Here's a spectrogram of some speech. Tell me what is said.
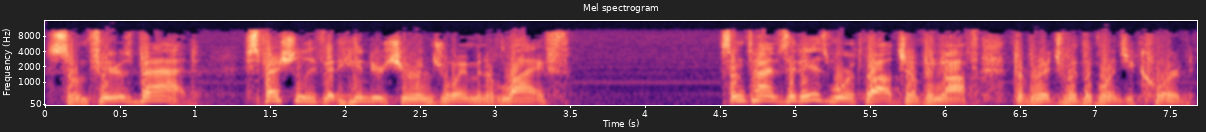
some fear is bad, especially if it hinders your enjoyment of life. Sometimes it is worthwhile jumping off the bridge with the bungee cord.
